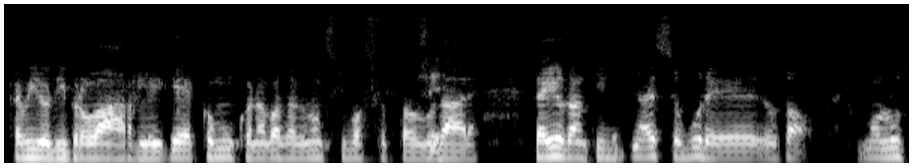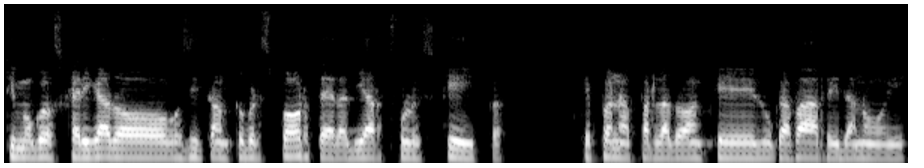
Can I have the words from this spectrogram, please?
capito, di provarli, che è comunque una cosa che non si può sottovalutare. Sì. Cioè, io tanti, adesso pure, lo so, l'ultimo che ho scaricato così tanto per sport era di Artful Escape, che poi ne ha parlato anche Luca Parri da noi.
